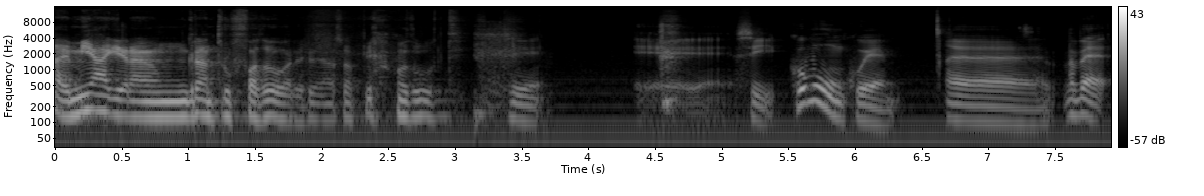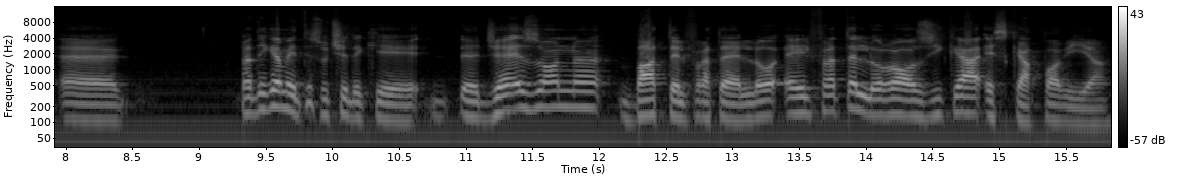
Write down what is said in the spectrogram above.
Eh, Miyagi era un gran truffatore, cioè, lo sappiamo tutti. Sì, Eh, sì. comunque, eh, vabbè, eh, praticamente succede che eh, Jason batte il fratello e il fratello rosica e scappa via.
